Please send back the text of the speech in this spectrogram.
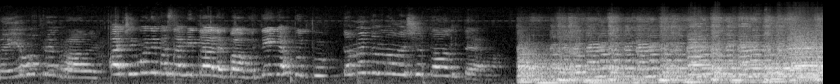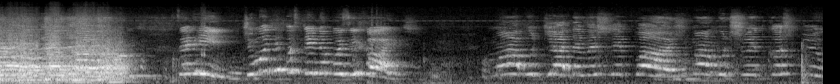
ми його прибрали. А чому не позамітали павутиння в кутку? Та ми думали, що то антена. Сергій, чому ти постійно позіхаєш? Мабуть, я не висипаюсь, мабуть, швидко сплю.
